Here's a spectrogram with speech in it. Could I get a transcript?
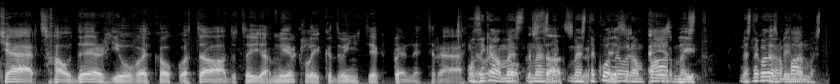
ķērts, how dare you, vai kaut ko tādu tajā mirklī, kad viņi tiek penetrēti. Kā, mēs, mēs, tāds. mēs neko nevaram pārmest. Mēs neko nevaram bija man- pārmest.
